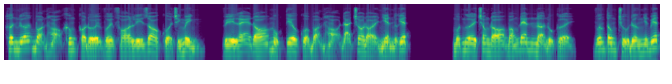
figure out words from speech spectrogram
Hơn nữa bọn họ không có đối với phó lý do của chính mình, vì lẽ đó mục tiêu của bọn họ đã cho đòi nhiên ngược yết. Một người trong đó bóng đen nở nụ cười, vương tông chủ đương nhiên biết,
